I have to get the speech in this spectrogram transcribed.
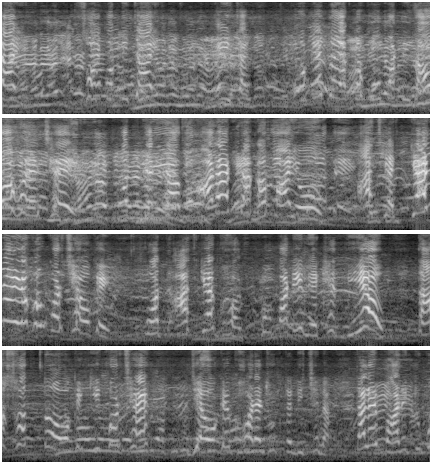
চাই সম্পত্তি চাই এই চাই। ওকে তো একটা প্রপার্টি দেওয়া হয়েছে। প্রত্যেকটা ভাড়ার টাকা পায় ও আজকে কেন এরকম করছে ওকে আজকে প্রপার্টি রেখে দিয়েও তা সত্ত্বেও ওকে কি করছে যে ওকে ঘরে ঢুকতে দিচ্ছে না? তাহলে বাড়িটুকু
